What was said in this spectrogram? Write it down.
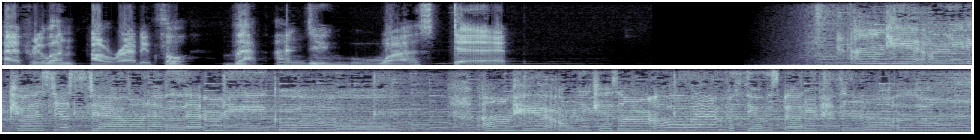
everyone already thought that Anjing was dead. I'm here only because won't ever let me go. I'm here only cause I'm aware with you is better than all alone.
